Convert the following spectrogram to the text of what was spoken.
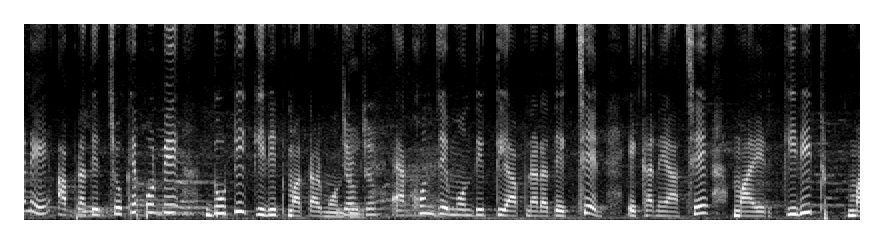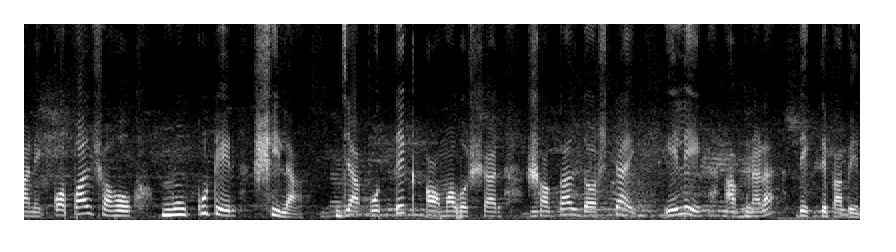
এখানে আপনাদের চোখে পড়বে দুটি কিরিট মাতার মন্দির যাও, যাও। এখন যে মন্দিরটি আপনারা দেখছেন এখানে আছে মায়ের কিরিট মানে কপাল সহ মুকুটের শিলা যা প্রত্যেক অমাবস্যার সকাল দশটায় এলে আপনারা দেখতে পাবেন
